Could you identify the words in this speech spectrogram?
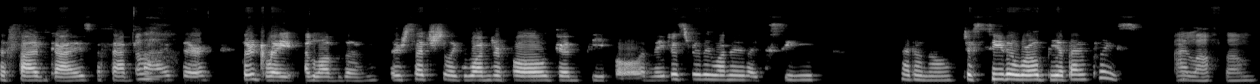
the five guys, the Fab Five. Oh. They're they're great. I love them. They're such like wonderful, good people, and they just really want to like see. I don't know, just see the world be a better place. I love them.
